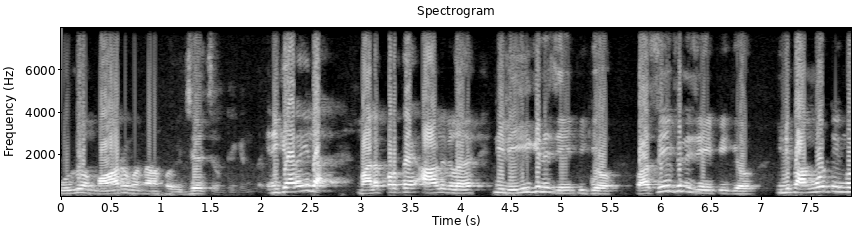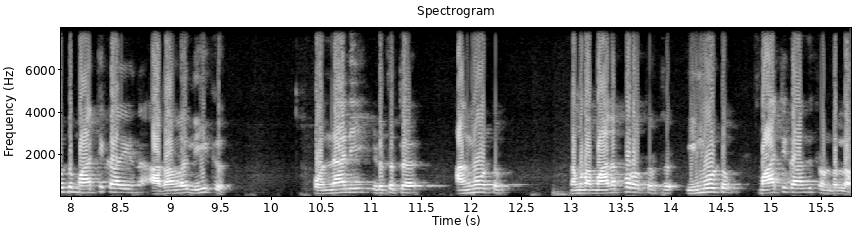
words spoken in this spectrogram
മുഴുവൻ മാറുമെന്നാണ് ഇപ്പോൾ വിജയിച്ചുകൊണ്ടിരിക്കുന്നത്. എനിക്കറിയില്ല. മലപ്പുറത്തെ ആളുകൾ ഇനി ലീഗിനെ ജയിപ്പിക്കോ വസീഫിനെ ജയിപ്പിക്കോ ഇനിയിപ്പോ അങ്ങോട്ടും ഇങ്ങോട്ടും മാറ്റിക്കളയുന്ന അതാണല്ലോ ലീഗ്. പൊന്നാനി എടുത്തിട്ട് അങ്ങോട്ടും നമ്മുടെ മലപ്പുറത്തിട്ട് ഇങ്ങോട്ടും മാറ്റി കളഞ്ഞിട്ടുണ്ടല്ലോ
